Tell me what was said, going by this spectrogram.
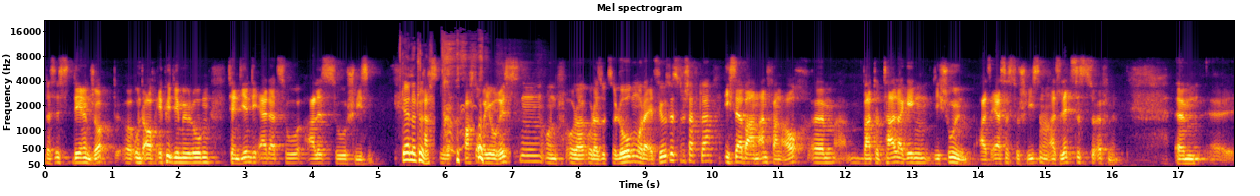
das ist deren Job äh, und auch Epidemiologen, tendieren die eher dazu, alles zu schließen. Ja, natürlich. Fragst du, fragst du aber Juristen und, oder, oder Soziologen oder Erziehungswissenschaftler. Ich selber am Anfang auch ähm, war total dagegen, die Schulen als erstes zu schließen und als letztes zu öffnen ähm, äh,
